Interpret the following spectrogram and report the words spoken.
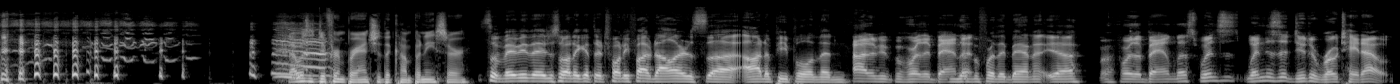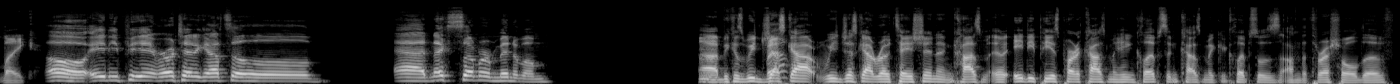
That was a different branch of the company, sir. so maybe they just want to get their twenty five dollars uh, out of people and then, Out of it before they ban it, before they ban it. Yeah. before the ban list. When's when does it due to rotate out? Like Oh, ADP ain't rotating out till uh, next summer minimum. Uh, Hmm. because we just Well- got we just got rotation and cosmic uh, ADP is part of Cosmic Eclipse and Cosmic Eclipse was on the threshold of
